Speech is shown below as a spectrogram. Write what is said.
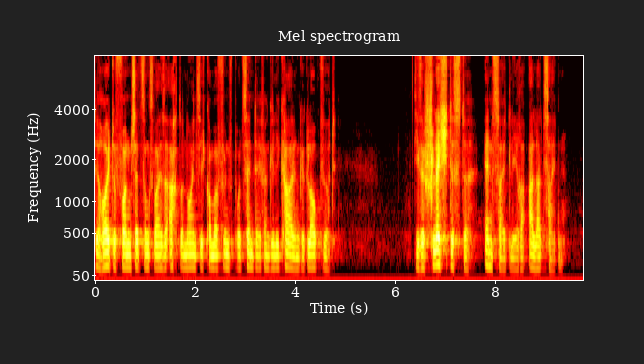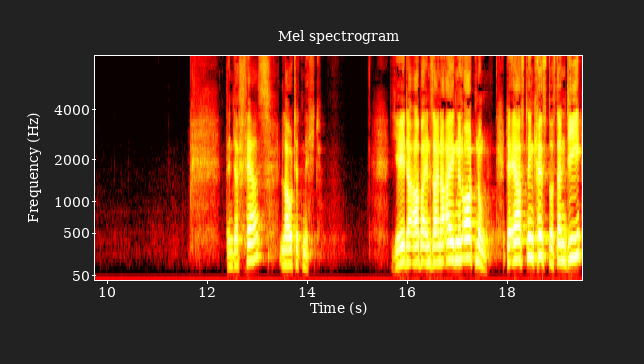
der heute von schätzungsweise 98,5 Prozent der Evangelikalen geglaubt wird. Diese schlechteste Endzeitlehre aller Zeiten. Denn der Vers lautet nicht, jeder aber in seiner eigenen Ordnung, der Erstling Christus, dann die,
